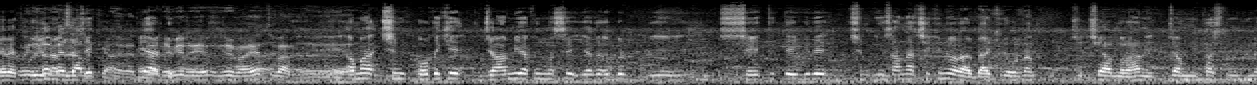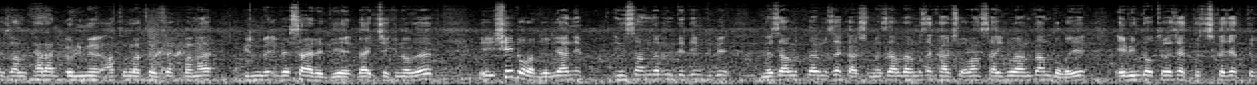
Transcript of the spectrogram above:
evet, uyudu da uyunabilecek mezarlık yani. Evet, bir yer öyle bir ri- rivayet var. ee, ama şimdi oradaki cami yapılması ya da öbür e, şehitlikle ilgili şimdi insanlar çekiniyorlar. Belki de oradan şey yapmıyorlar hani cam kaçtım mezarlık? her an ölümü hatırlatacak bana bilme vesaire diye belki çekiniyorlar. Ee, şey de olabilir yani insanların dediğim gibi mezarlıklarımıza karşı, mezarlarımıza karşı olan saygılarından dolayı evinde oturacaktır, çıkacaktır,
